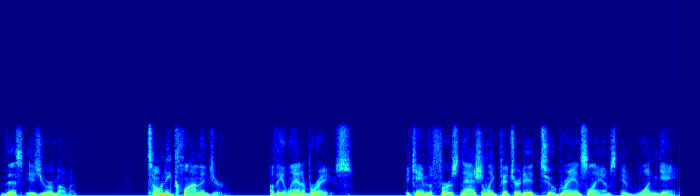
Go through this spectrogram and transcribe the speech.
this is your moment. Tony Cloninger of the Atlanta Braves became the first National League pitcher to hit two grand slams in one game.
